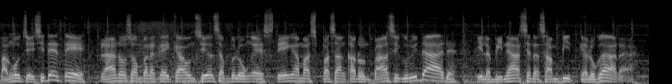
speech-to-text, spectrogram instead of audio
Bangod sa insidente, plano sa Barangay Council sa Bulong Este nga mas pasang karon pa ang seguridad, ilabi na sa nasambit ka lugar.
